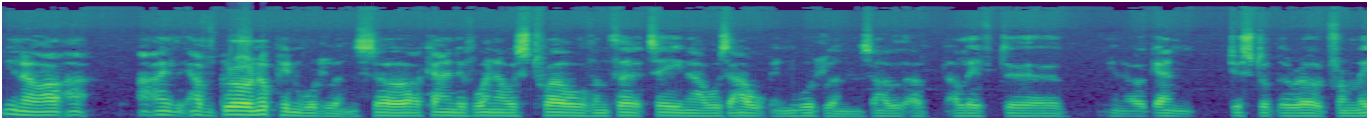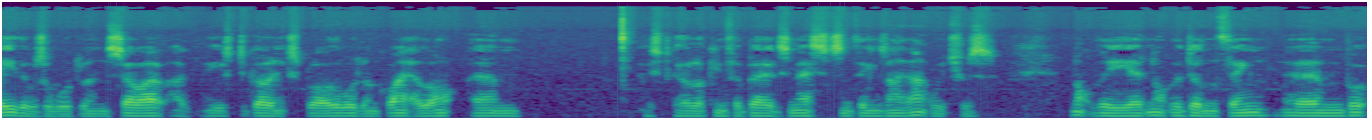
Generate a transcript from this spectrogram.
you know, I, I, have grown up in woodlands, so I kind of when I was twelve and thirteen, I was out in woodlands. I, I, I lived, uh, you know, again just up the road from me there was a woodland, so I, I used to go and explore the woodland quite a lot. Um, I used to go looking for birds' nests and things like that, which was not the uh, not the done thing, um, but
